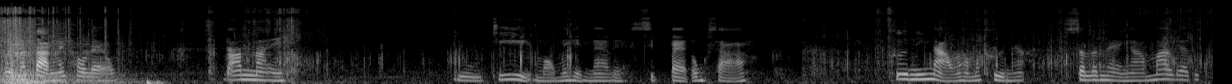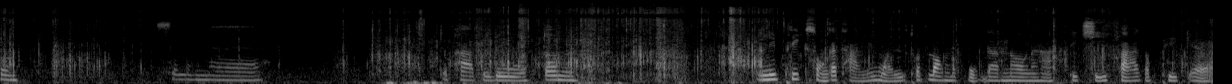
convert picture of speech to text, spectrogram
เปิดหน้าต่างให้เขาแล้ว ด้านใน อยู่ที่มองไม่เห็นแน่เลย 18 องศา คืนนี้หนาวนะคะเมื่อคืนเนี้ยสะระแหนงามมากเลยทุกคนสะระแหนจะพาไปดูต้น อันนี้พริกสองกระถางนี่หมวยทดลองมาปลูกด้านนอกนะคะพริกชี้ฟ้ากับพริกเอ่อ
